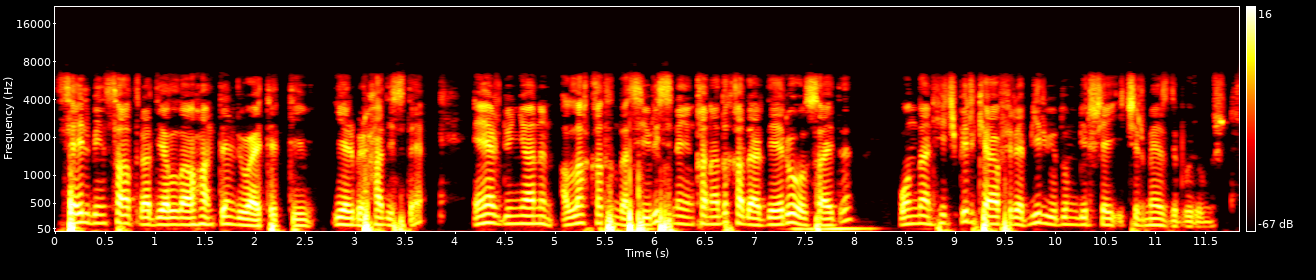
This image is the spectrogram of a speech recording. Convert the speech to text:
Seyl bin Sa'd radıyallahu anh'ten rivayet ettiği diğer bir hadiste, eğer dünyanın Allah katında sivrisineğin kanadı kadar değeri olsaydı, ondan hiçbir kafire bir yudum bir şey içirmezdi buyurulmuştur.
